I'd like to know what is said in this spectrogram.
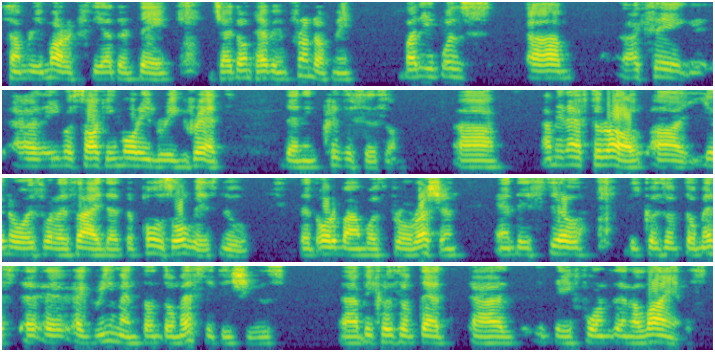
some remarks the other day, which I don't have in front of me, but it was um, like saying uh, he was talking more in regret than in criticism. Uh, I mean, after all, uh, you know as well as I that the Poles always knew that Orban was pro-Russian, and they still, because of domestic uh, uh, agreement on domestic issues, uh, because of that, they formed an alliance.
